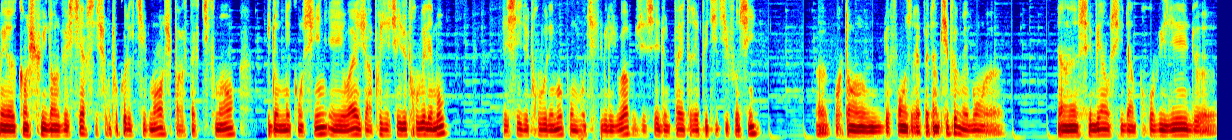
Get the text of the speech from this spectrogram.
Mais euh, quand je suis dans le vestiaire, c'est surtout collectivement. Je parle tactiquement, je donne les consignes et ouais, après j'essaie de trouver les mots. J'essaie de trouver les mots pour motiver les joueurs. J'essaie de ne pas être répétitif aussi. pourtant, des fois, on se répète un petit peu, mais bon, c'est bien aussi d'improviser, de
